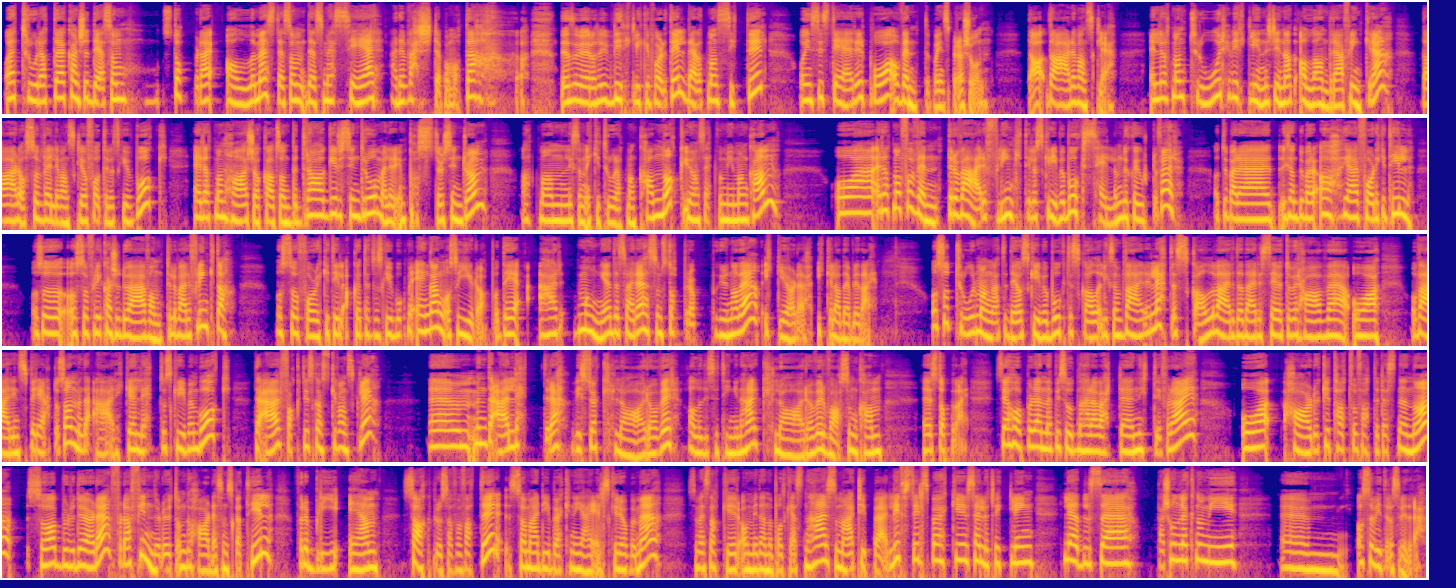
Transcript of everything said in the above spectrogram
og jeg tror at det, er kanskje det som stopper deg aller mest, det som, det som jeg ser er det verste, på en måte, det som gjør at vi virkelig ikke får det til, det er at man sitter og insisterer på å vente på inspirasjon. Da, da er det vanskelig eller at man tror virkelig innerst inne at alle andre er flinkere. Da er det også veldig vanskelig å få til å skrive bok. Eller at man har såkalt sånn bedragersyndrom, eller imposter syndrome. At man liksom ikke tror at man kan nok, uansett hvor mye man kan. Og, eller at man forventer å være flink til å skrive bok, selv om du ikke har gjort det før. At du bare, liksom, du bare 'Åh, jeg får det ikke til'. Og så fordi kanskje du er vant til å være flink, da. Og så får du ikke til akkurat dette å skrive bok med en gang, og så gir du opp. Og det er mange, dessverre, som stopper opp på grunn av det. Ikke gjør det. Ikke la det bli deg. Og så tror mange at det å skrive bok, det skal liksom være lett. Det skal være det der se utover havet og, og være inspirert og sånn, men det er ikke lett å skrive en bok. Det er faktisk ganske vanskelig, um, men det er lettere hvis du er klar over alle disse tingene her, klar over hva som kan uh, stoppe deg. Så jeg håper denne episoden her har vært uh, nyttig for deg. Og har du ikke tatt forfattertesten ennå, så burde du gjøre det, for da finner du ut om du har det som skal til for å bli en sakprosaforfatter, som er de bøkene jeg elsker å jobbe med, som jeg snakker om i denne podkasten her, som er type livsstilsbøker, selvutvikling, ledelse, personlig økonomi um, osv. osv. Så, videre,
